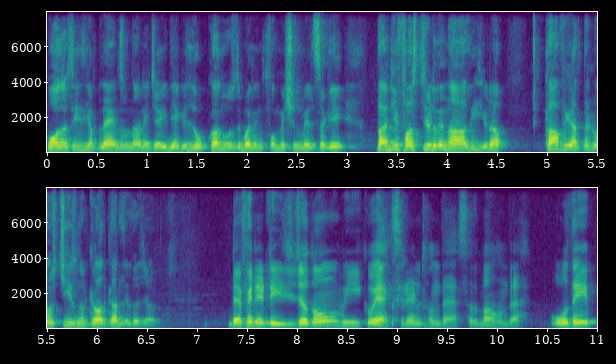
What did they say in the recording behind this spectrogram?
ਪਾਲਿਸੀਜ਼ ਜਾਂ ਪਲਾਨਸ ਬਣਾਉਣੇ ਚਾਹੀਦੇ ਆ ਕਿ ਲੋਕਾਂ ਨੂੰ ਉਸ ਦੇ ਬਾਰੇ ਇਨਫੋਰਮੇਸ਼ਨ ਮਿਲ ਸਕੇ ਤਾਂ ਕਿ ਫਸਟ ਏਡ ਦੇ ਨਾਲ ਹੀ ਜਿਹੜਾ ਕਾਫੀ ਹੱਦ ਤੱਕ ਉਸ ਚੀਜ਼ ਨੂੰ ਕਿਉਰ ਕਰ ਲਿਆ ਜਾਵੇ। ਡੈਫੀਨਿਟਲੀ ਜਦੋਂ ਵੀ ਕੋਈ ਐਕਸੀਡੈਂਟ ਹੁੰਦਾ ਹੈ ਸਦਮਾ ਹੁੰਦਾ ਹੈ ਉਹਦੇ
